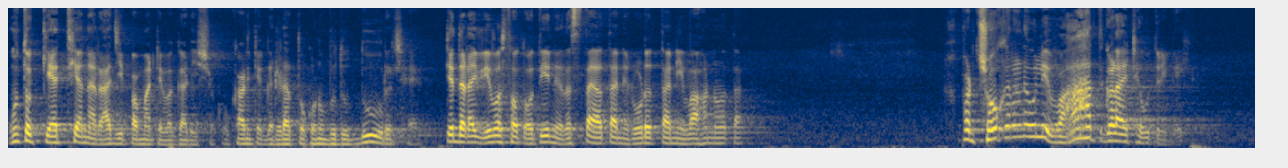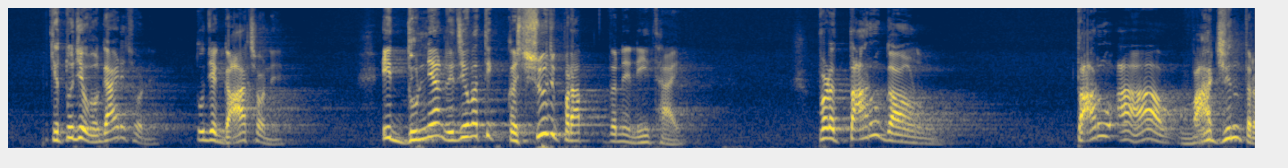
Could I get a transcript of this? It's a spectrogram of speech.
હું તો કેથિયાના રાજીપા માટે વગાડી શકું, કારણ કે ગઢડા તો ઘણું બધું દૂર છે. તે દડાઈ વ્યવસ્થા તો હતી ને, રસ્તા હતા ને, રોડ હતા ને, વાહનો હતા. પણ છોકરાને ઓલી વાત ગળાઠે ઉતરી ગઈ કે, તું જે વગાડ છો ને તું જે ગા છો ને, એ દુનિયા રજવાથી કશું જ પ્રાપ્ત તને નહીં થાય. પણ તારું ગાવણું તારું આ વાજંત્ર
